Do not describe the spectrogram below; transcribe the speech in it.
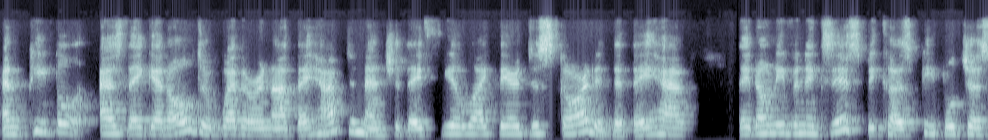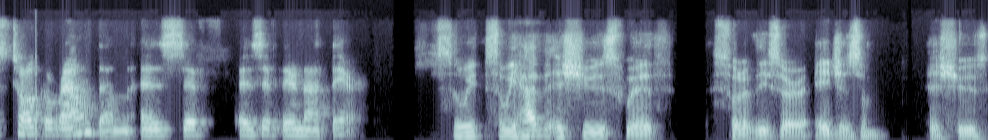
and people as they get older whether or not they have dementia they feel like they're discarded that they have they don't even exist because people just talk around them as if as if they're not there so we so we have issues with sort of these are ageism issues,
